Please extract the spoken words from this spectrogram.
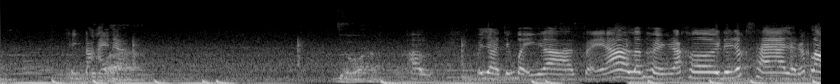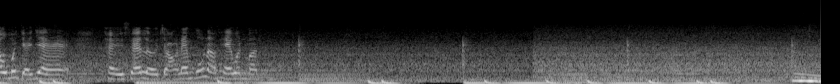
này hiện tại nè. Giữa hả? Ừ bây giờ chuẩn bị là sẽ lên thuyền ra khơi đi rất xa và rất lâu mới trở về thì sẽ lựa chọn đem cuốn nào theo bên mình. Hmm.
